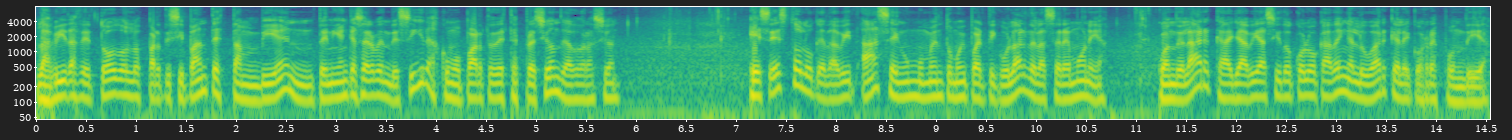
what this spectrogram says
Las vidas de todos los participantes también tenían que ser bendecidas como parte de esta expresión de adoración. Es esto lo que David hace en un momento muy particular de la ceremonia, cuando el arca ya había sido colocada en el lugar que le correspondía.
